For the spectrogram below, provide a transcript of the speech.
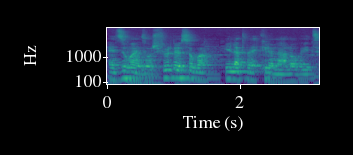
Egy zuhanyzós fürdőszoba, illetve egy különálló WC.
